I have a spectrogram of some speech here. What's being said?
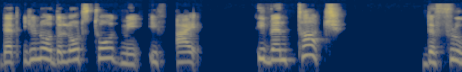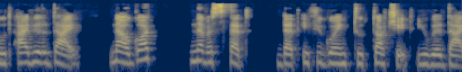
that, you know, the Lord told me if I even touch the fruit, I will die. Now, God never said that if you're going to touch it, you will die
